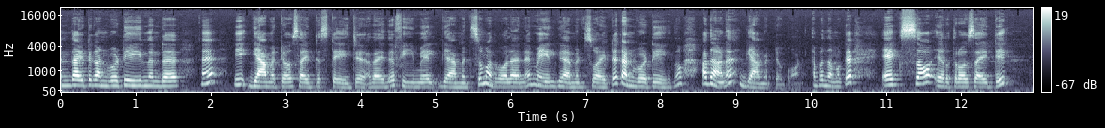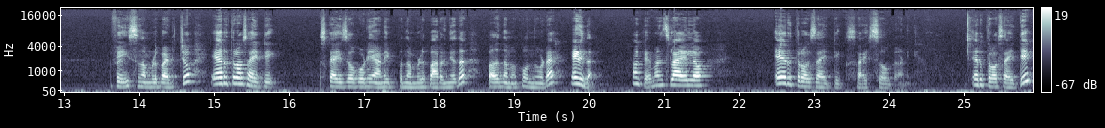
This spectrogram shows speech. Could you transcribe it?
എന്തായിട്ട് കൺവേർട്ട് ചെയ്യുന്നുണ്ട് ഈ ഗ്യാമറ്റോസൈറ്റ് സ്റ്റേജ് അതായത് ഫീമെയിൽ ഗ്യാമറ്റ്സും അതുപോലെ തന്നെ മെയിൽ ഗ്യാമറ്റ്സും ആയിട്ട് കൺവേർട്ട് ചെയ്യുന്നു. അതാണ് ഗ്യാമറ്റോകോൺ അപ്പം നമുക്ക് എക്സോ എർത്രോസൈറ്റിക് ഫേസ് നമ്മൾ പഠിച്ചു എർത്രോസൈറ്റിക് സ്കൈസോകോണിയാണ് ഇപ്പോൾ നമ്മൾ പറഞ്ഞത്. അപ്പോൾ അത് നമുക്ക് ഒന്നുകൂടെ എഴുതാം. ഓക്കെ മനസ്സിലായല്ലോ? Erythrocytic schizogony erythrocytic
